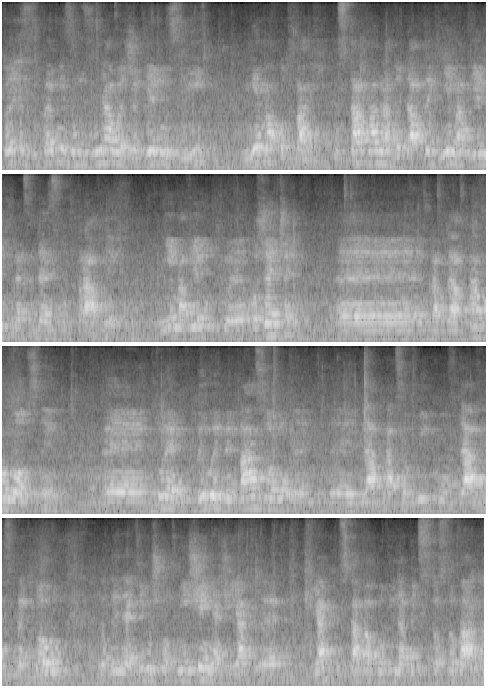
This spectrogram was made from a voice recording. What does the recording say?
to jest zupełnie zrozumiałe, że wielu z nich nie ma odwagi. Ustawa na dodatek nie ma wielu precedensów prawnych, nie ma wielu e, orzeczeń prawda, prawomocnych, e, które byłyby bazą e, e, dla pracowników, dla inspektorów do jakiegoś odniesienia się, jak, e, jak ustawa powinna być stosowana.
